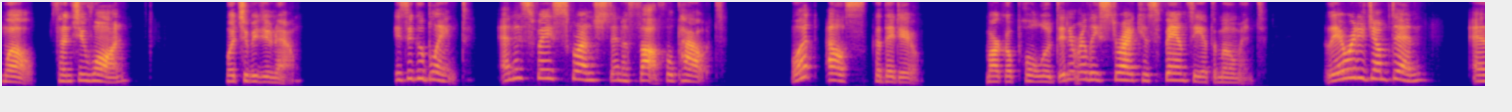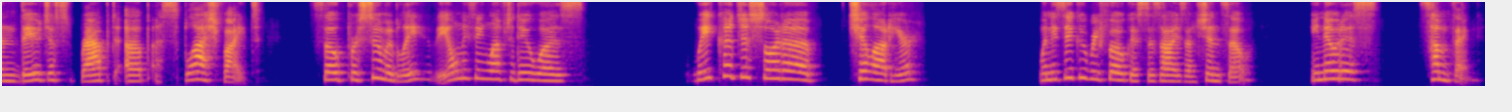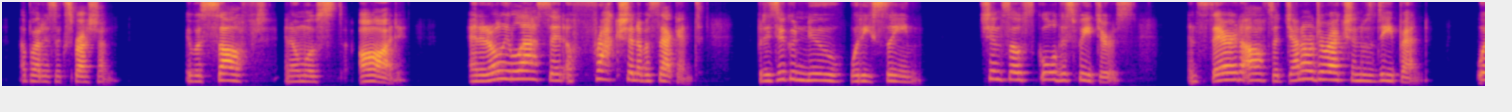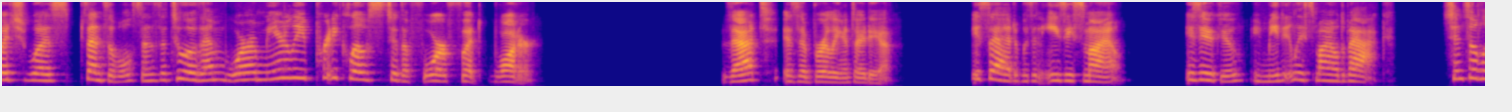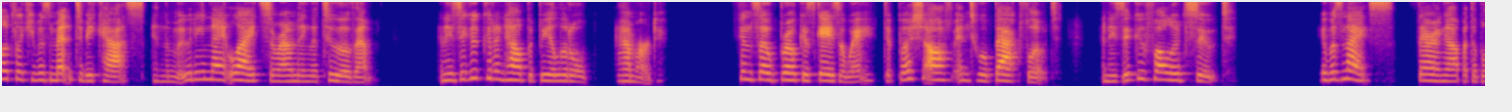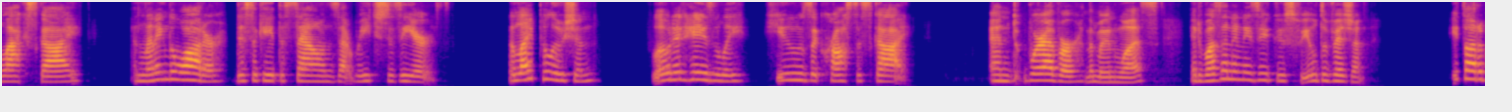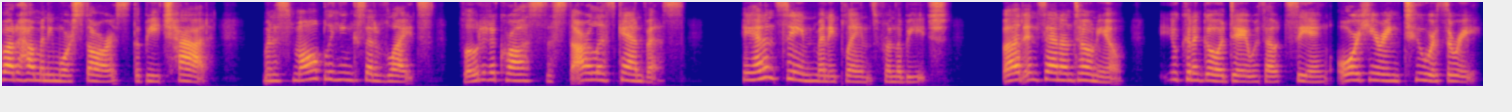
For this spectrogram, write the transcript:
Well, since you won, what should we do now? Izuku blinked, and his face scrunched in a thoughtful pout. What else could they do? Marco Polo didn't really strike his fancy at the moment. They already jumped in, and they just wrapped up a splash fight. So, presumably, the only thing left to do was we could just sort of chill out here. When Izuku refocused his eyes on Shinso, he noticed something about his expression. It was soft and almost odd, and it only lasted a fraction of a second. But Izuku knew what he'd seen. Shinso schooled his features and stared off the general direction of the deep end, which was sensible since the two of them were merely pretty close to the four foot water. That is a brilliant idea, he said with an easy smile. Izuku immediately smiled back. Shinso looked like he was meant to be cast in the moody night light surrounding the two of them, and Izuku couldn't help but be a little hammered. Shinso broke his gaze away to push off into a back float and Izuku followed suit. It was nice, staring up at the black sky and letting the water dissipate the sounds that reached his ears. The light pollution floated hazily hues across the sky, and wherever the moon was, it wasn't in Izuku's field of vision. He thought about how many more stars the beach had when a small blinking set of lights floated across the starless canvas. He hadn't seen many planes from the beach, but in San Antonio, you couldn't go a day without seeing or hearing two or three.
